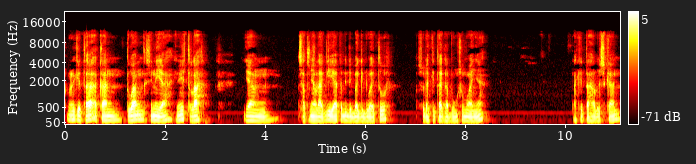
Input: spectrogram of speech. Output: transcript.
kemudian kita akan tuang ke sini ya ini setelah yang satunya lagi ya tadi dibagi dua itu sudah kita gabung semuanya Nah, kita haluskan.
